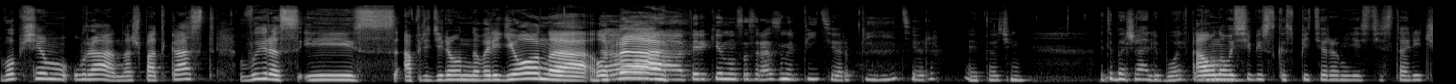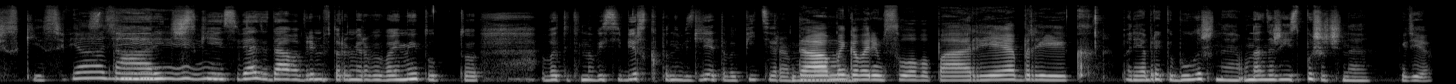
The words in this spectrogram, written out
В общем, ура! Наш подкаст вырос из определенного региона. Да, ура! Перекинулся сразу на Питер. Питер. Это очень это большая любовь. Потому... А у Новосибирска с Питером есть исторические связи. Исторические связи, да. Во время Второй мировой войны тут э, в этот Новосибирск понавезли этого Питера. Да, много. мы говорим слово поребрик. Поребрик и булочная. У нас даже есть пышечная. Где?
